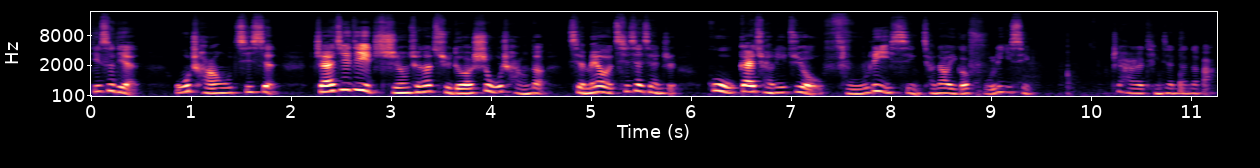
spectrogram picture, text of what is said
第四点，无偿无期限，宅基地使用权的取得是无偿的，且没有期限限制，故该权利具有福利性，强调一个福利性。这还是挺简单的吧。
